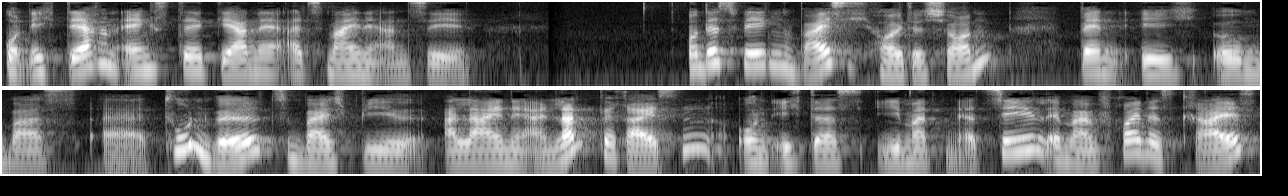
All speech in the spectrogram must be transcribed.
und ich deren Ängste gerne als meine ansehe. Und deswegen weiß ich heute schon, wenn ich irgendwas äh, tun will, zum Beispiel alleine ein Land bereisen und ich das jemandem erzähle in meinem Freundeskreis,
